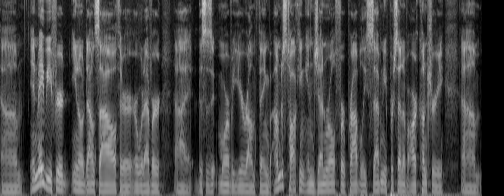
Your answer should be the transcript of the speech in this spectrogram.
Um, and maybe if you're, you know, down south or, or whatever, uh, this is more of a year round thing. But I'm just talking in general for probably 70% of our country. Um,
